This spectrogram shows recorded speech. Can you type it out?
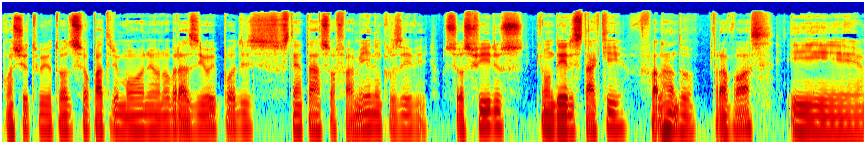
constituiu todo o seu patrimônio no Brasil e pôde sustentar a sua família, inclusive os seus filhos, que um deles está aqui falando para vós. E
